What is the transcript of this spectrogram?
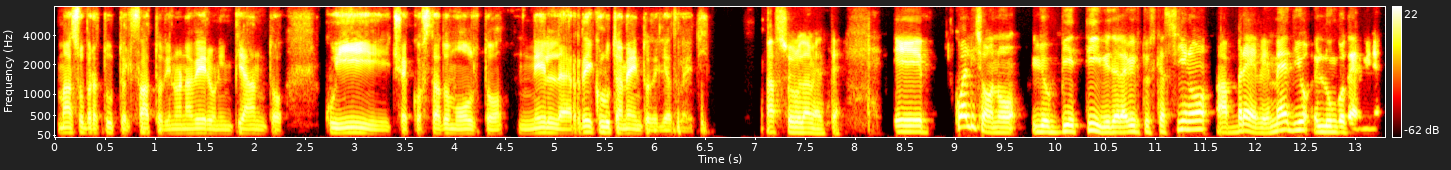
ma soprattutto il fatto di non avere un impianto qui ci è costato molto nel reclutamento degli atleti. Assolutamente. E quali sono gli obiettivi della Virtus Cassino a breve, medio e lungo termine?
